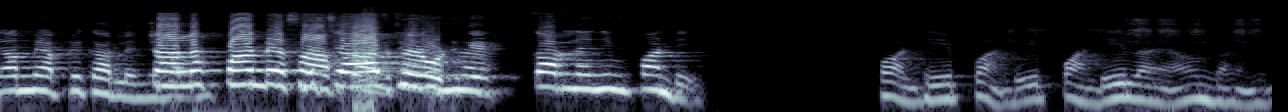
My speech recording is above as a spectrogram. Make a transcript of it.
ਜਾ ਮੈਂ ਆਪੇ ਕਰ ਲੈਣੀ ਚੱਲ ਭਾਂਡੇ ਸਾਫ਼ ਕਰ ਫਿਰ ਉੱਠ ਕੇ। ਕਰ ਲੈਣੀ ਭਾਂਡੇ। ਭਾਂਡੇ ਭਾਂਡੇ ਭਾਂਡੇ ਲਾਇਆ ਹੁੰਦਾ ਨੇ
